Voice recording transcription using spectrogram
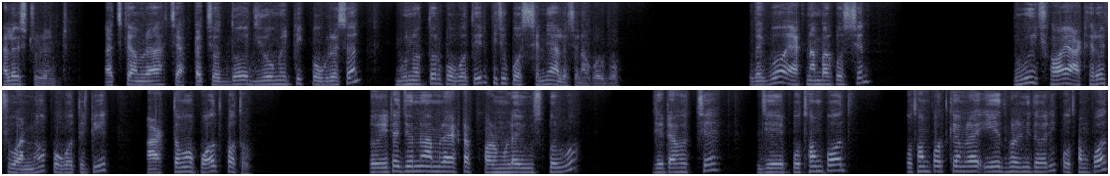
হ্যালো স্টুডেন্ট আজকে আমরা চ্যাপ্টার চোদ্দ জিওমেট্রিক প্রোগ্রেশন গুণোত্তর প্রগতির কিছু কোশ্চেন নিয়ে আলোচনা করব। দেখব, এক নাম্বার কোশ্চেন দুই ছয় আঠেরো চুয়ান্ন প্রগতিটির আটতম পদ কত? তো এটার জন্য আমরা একটা ফর্মুলা ইউজ করব, যেটা হচ্ছে যে প্রথম পদ, প্রথম পদকে আমরা এ ধরে নিতে পারি, প্রথম পদ।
